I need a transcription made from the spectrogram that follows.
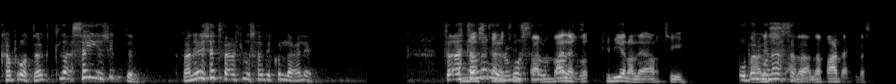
ك product لا سيء جدا. فأنا ليش أدفع الفلوس هذه كلها عليه؟ فأتمنى إنه الموسم مبالغ كبيرة لل ART. وبالمناسبة قطعتك بس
